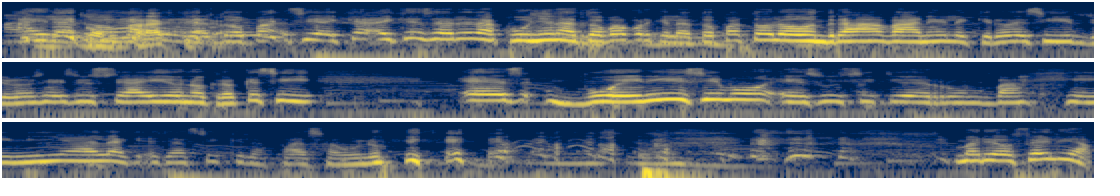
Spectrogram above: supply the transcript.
Ay, la Con topa, práctica. la topa. Sí, hay que, hay que hacerle la cuña en la topa porque la topa Tolondra, Vane, le quiero decir, yo no sé si usted ha ido, no creo que sí. Es buenísimo, es un sitio de rumba genial, allá sí que la pasa uno bien. María Ofelia,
